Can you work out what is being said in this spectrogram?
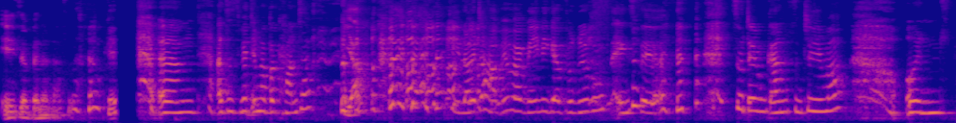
Isabella lassen. Okay. Ähm, also es wird immer bekannter. Ja. die Leute haben immer weniger Berührungsängste zu dem ganzen Thema. Und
